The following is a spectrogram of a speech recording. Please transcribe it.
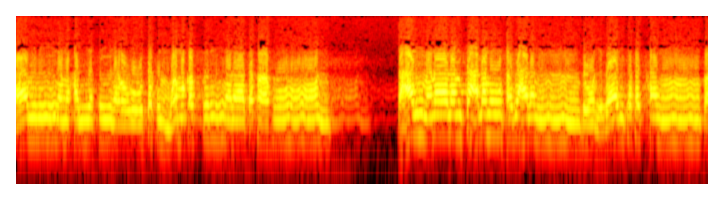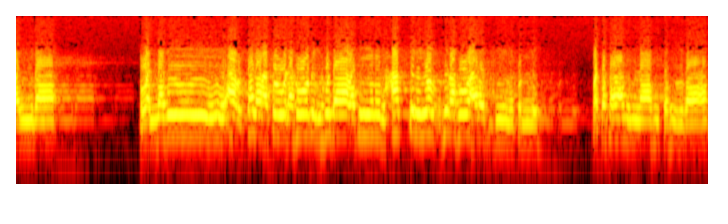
آمنين محلقين رؤوسكم ومقصرين لا تخافون. فعلم ما لم تعلموا فجعل من دون ذلك فتحا قريبا. الذي أرسل رسوله بالهدى ودين الحق ليظهره على الدين كله وكفى بالله شهيدا.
